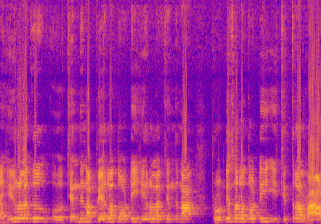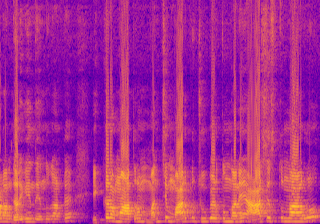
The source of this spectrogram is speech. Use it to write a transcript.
హీరోలకు చెందిన పేర్లతోటి హీరోలకు చెందిన ప్రొడ్యూసర్లతోటి ఈ చిత్రాలు రావడం జరిగింది. ఎందుకంటే ఇక్కడ మాత్రం మంచి మార్కు చూపెడుతుందని ఆశిస్తున్నారు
